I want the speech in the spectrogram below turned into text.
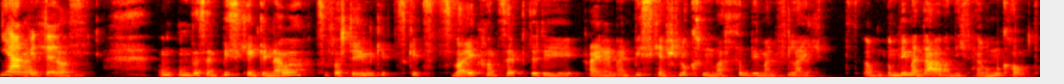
Ja, bitte. Das? Um, um das ein bisschen genauer zu verstehen, gibt es zwei Konzepte, die einem ein bisschen schlucken machen, die man vielleicht, um, um die man da aber nicht herumkommt.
